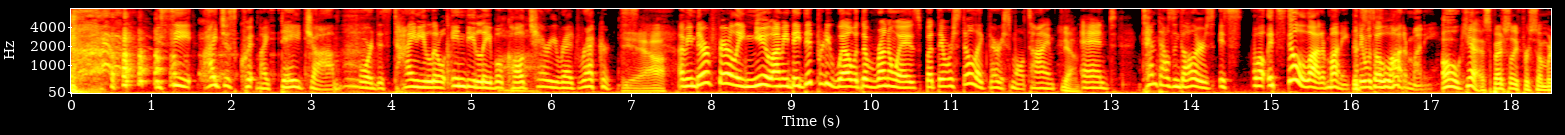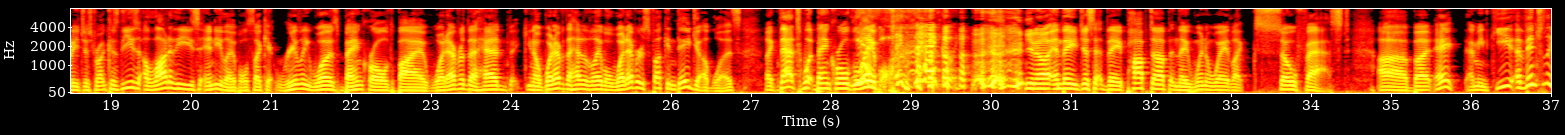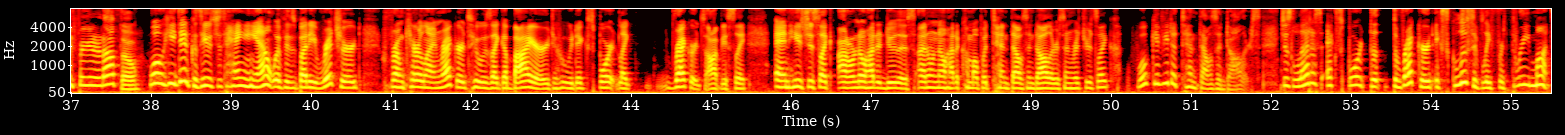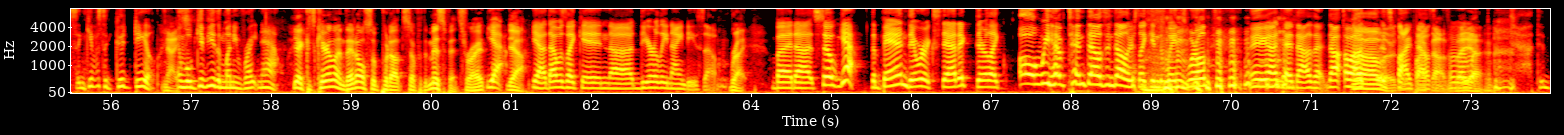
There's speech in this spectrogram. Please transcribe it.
You see, I just quit my day job for this tiny little indie label called Cherry Red Records. Yeah. I mean, they're fairly new. I mean, they did pretty well with the Runaways, but they were still like very small time. Yeah. And ten thousand dollars, it's well, it's still a lot of money, but it was a lot of money. Oh yeah, especially for somebody just because these a lot of these indie labels like it really was bankrolled by whatever the head you know whatever the head of the label whatever his fucking day job was like that's what bankrolled the label Exactly. you know and they just they popped up and they went away like so fast uh but hey I mean he eventually figured it out though. Well, he did because he was just hanging out with his buddy Richard from Caroline Records, who was like a buyer who would export like records obviously. And he's just like i don't know how to do this. I don't know how to come up with $10000 and richard's like we'll give you the $10000 just let us export the, the record exclusively for three months and give us a good deal. Nice. and we'll give you the money right now. Yeah because Caroline they'd also put out stuff with the Misfits right? Yeah. Yeah. Yeah that was like in uh, the early 90s though. Right but uh, so yeah, the band they were ecstatic. They're like, "Oh, we have ten thousand dollars!" Like in the Wayne's World, they got ten thousand. Oh, Oh, it's 5,000, thousand. yeah.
